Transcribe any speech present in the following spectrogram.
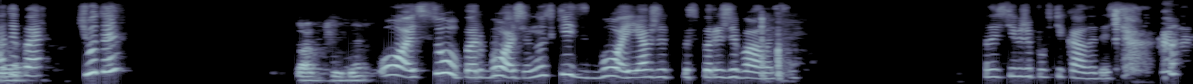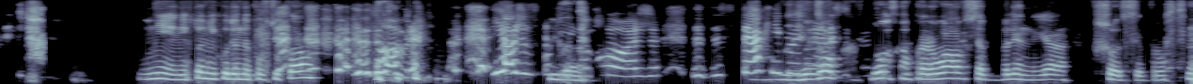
А тепер чути? Так, чути. Ой, супер, Боже, ну якийсь збой, я вже спереживалася. Але всі вже повтікали десь. Ні, ніхто нікуди не повтікав. Добре. Я вже спокійна, Боже. З технікою. Зв'язок просто прервався. Блін, я в шоці просто.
